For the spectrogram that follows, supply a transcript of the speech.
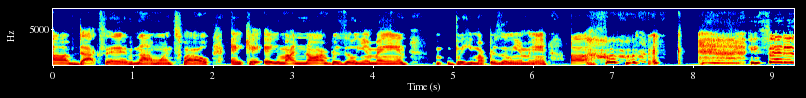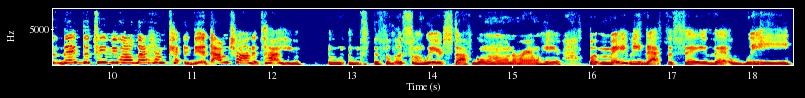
Um, Doc Sav 9112, aka my non-Brazilian man, but he my Brazilian man. Uh, he said is that the TV won't let him. Ca- I'm trying to tell you. There's some, there's some weird stuff going on around here, but maybe that's to say that we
